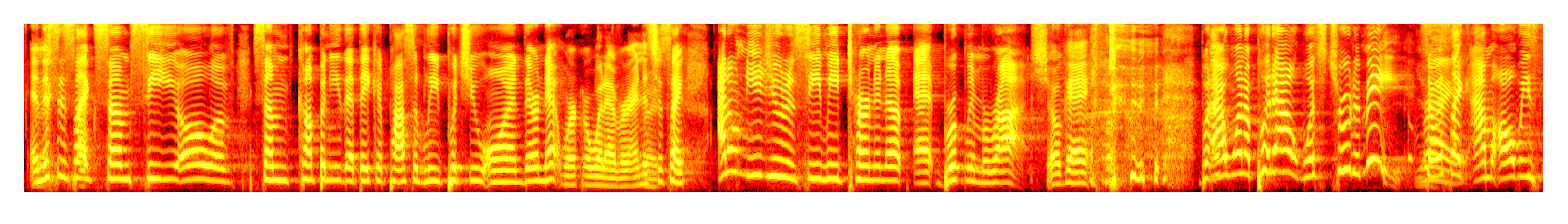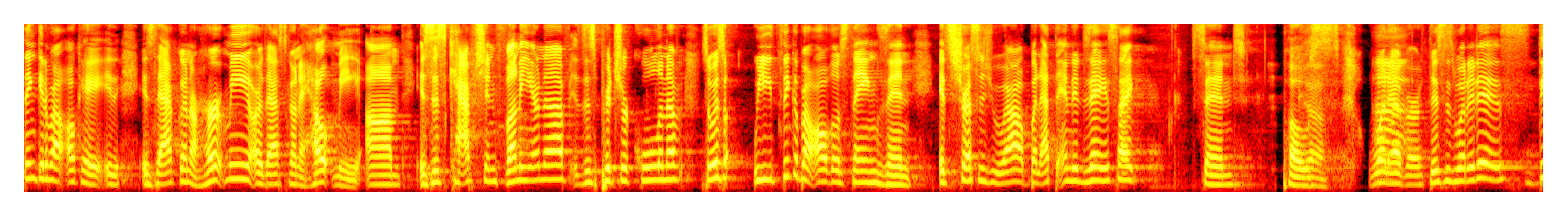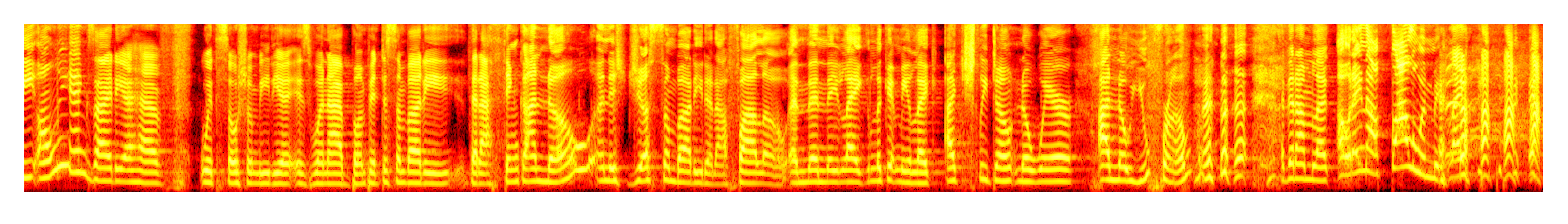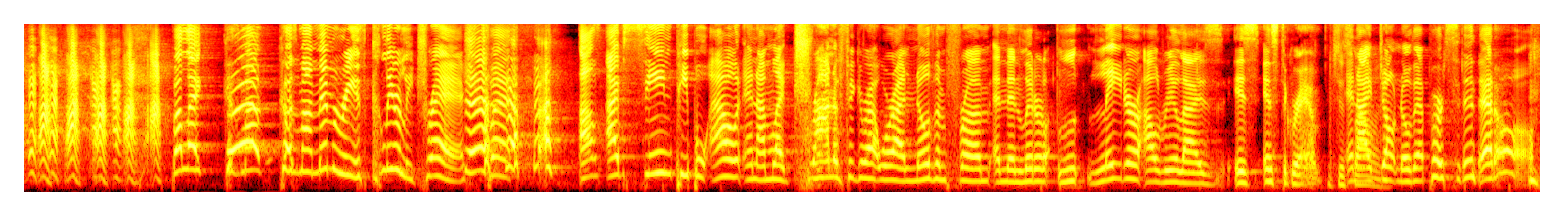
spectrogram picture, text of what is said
And this is like some CEO of some company that they could possibly put you on their network or whatever. And it's Right. just like, I don't need you to see me turning up at Brooklyn Mirage, okay? but I want to put out what's true to me. So it's like I'm always thinking about, okay, is, is that gonna hurt me or that's gonna help me? Um, is this caption funny enough? Is this picture cool enough? So it's when you think about all those things and it stresses you out, but at the end of the day, it's like send, post, uh, whatever. this is what it is. The only anxiety I have with social media is when I bump into somebody that I think I know and it's just somebody that I follow. And then they like look at me like, I actually don't know where I know you from. and then I'm like, oh, they not following me. Like, but like, cause my, cause my memory is clearly trash. But I'll, I've seen people out and I'm like trying to figure out where I know them from. And then later, l- later I'll realize it's Instagram. Just and I don't know that person at all.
